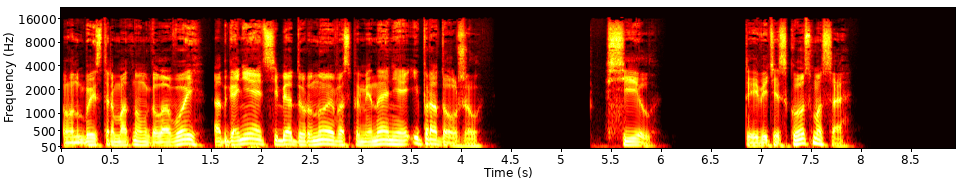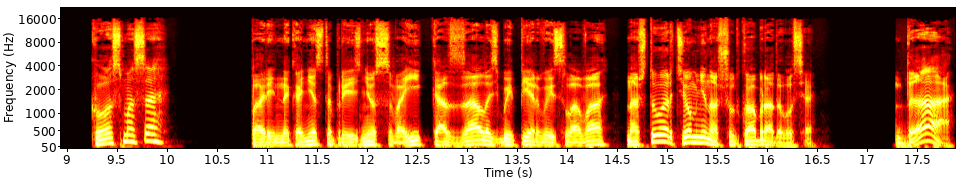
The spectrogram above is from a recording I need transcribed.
Он быстро мотнул головой, отгоняя от себя дурное воспоминание и продолжил. «Сил, ты ведь из космоса?» «Космоса?» Парень наконец-то произнес свои, казалось бы, первые слова, на что Артем не на шутку обрадовался. «Да!»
